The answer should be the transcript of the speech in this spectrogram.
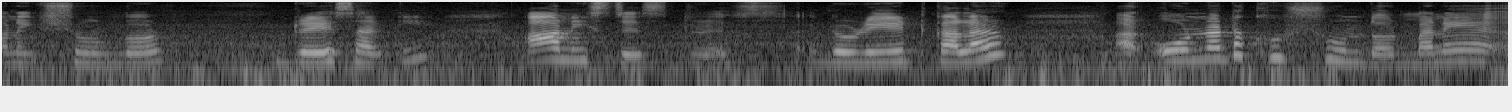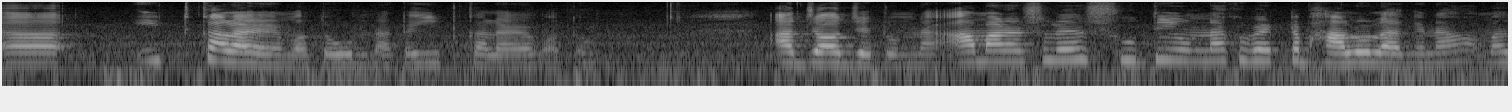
অনেক সুন্দর ড্রেস আর কি। আনস্টেজ ড্রেস একটু রেড কালার। আর ওড়নাটা খুব সুন্দর মানে ইট কালারের মতো ওড়নাটা, ইট কালারের মতো। আর জর্জেট ওড়না, আমার আসলে সুতি ওড়না খুব একটা ভালো লাগে না। আমার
